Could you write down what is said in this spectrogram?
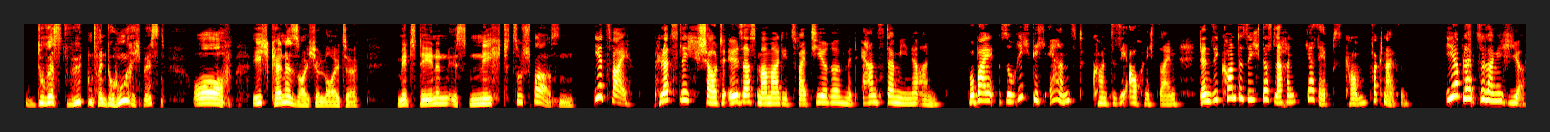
Du wirst wütend, wenn du hungrig bist? Oh, ich kenne solche Leute. Mit denen ist nicht zu spaßen. Ihr zwei. Plötzlich schaute Ilsas Mama die zwei Tiere mit ernster Miene an. Wobei so richtig ernst konnte sie auch nicht sein, denn sie konnte sich das Lachen ja selbst kaum verkneifen. Ihr bleibt so lange hier.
